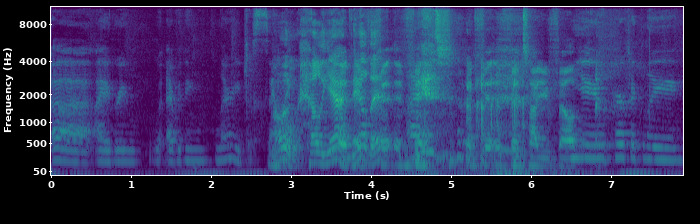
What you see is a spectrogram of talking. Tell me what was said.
uh, I agree with everything Larry just said. Oh, hell yeah, nailed it. It, it, I- fits. it, fit, it fits how you felt. You perfectly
